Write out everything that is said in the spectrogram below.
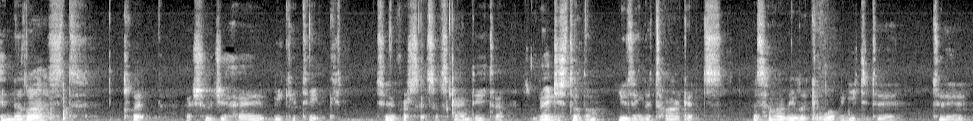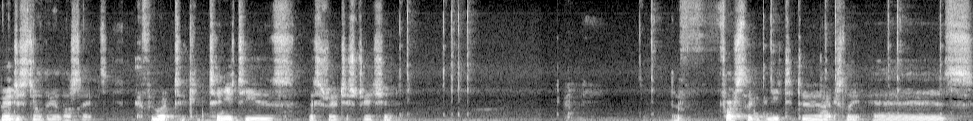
In the last clip, I showed you how we could take two of our sets of scan data, register them using the targets. Let's have a wee look at what we need to do to register the other sets. If we want to continue to use this registration, the first thing we need to do actually is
